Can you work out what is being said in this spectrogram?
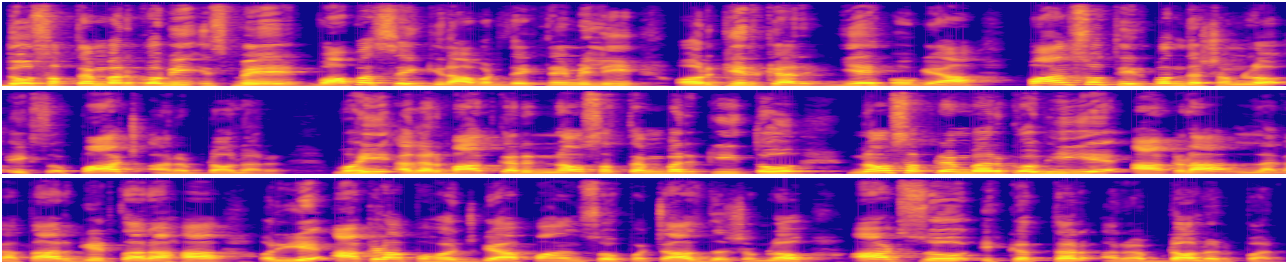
दो सितंबर को भी इसमें वापस से गिरावट देखने मिली और गिरकर ये हो गया पाँच अरब डॉलर। वहीं अगर बात करें 9 सितंबर की तो 9 सितंबर को भी ये आंकड़ा लगातार गिरता रहा और ये आंकड़ा पहुँच गया पाँच अरब डॉलर पर।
